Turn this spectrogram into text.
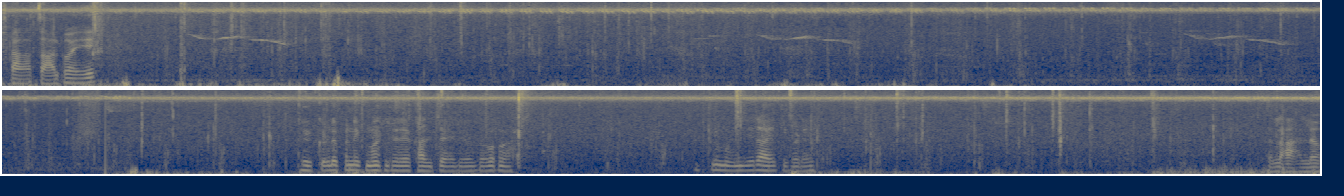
शाळा चालू आहे इकडे पण एक मंदिर आहे खालच्या एरियाचं बघा इतकी मंदिर आहे तिकडे. चला आलं.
